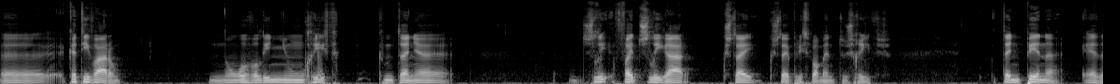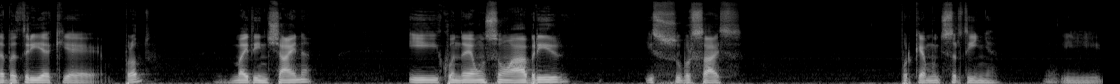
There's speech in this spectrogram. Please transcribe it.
uh, cativaram, não houve ali nenhum riff que me tenha desli- feito desligar, gostei, gostei principalmente dos riffs. Tenho pena é da bateria que é, pronto, made in China. E quando é um som a abrir isso sobressai-se. Porque é muito certinha. E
